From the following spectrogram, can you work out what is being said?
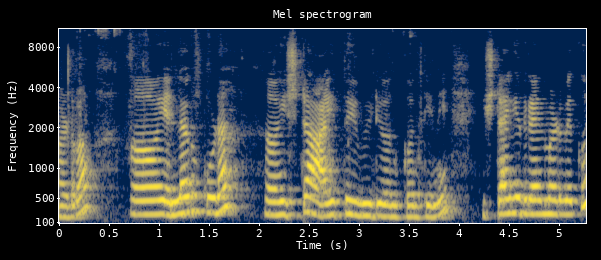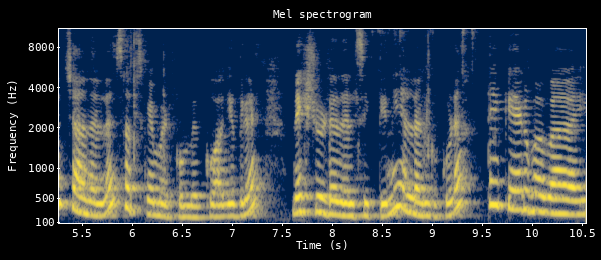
ಮಾಡುವ. ಎಲ್ಲರೂ ಕೂಡ ಇಷ್ಟ ಆಯಿತು ಈ ವಿಡಿಯೋ ಅಂದ್ಕೊತೀನಿ ಇಷ್ಟ ಆಗಿದ್ರೆ ಏನು ಮಾಡಬೇಕು? ಚಾನಲ್ನ ಸಬ್ಸ್ಕ್ರೈಬ್ ಮಾಡ್ಕೊಬೇಕು. ಹಾಗಿದ್ರೆ ನೆಕ್ಸ್ಟ್ ವಿಡಿಯೋದಲ್ಲಿ ಸಿಗ್ತೀನಿ. ಎಲ್ಲರಿಗೂ ಕೂಡ ಟೇಕ್ ಕೇರ್ ಬಾಯ್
